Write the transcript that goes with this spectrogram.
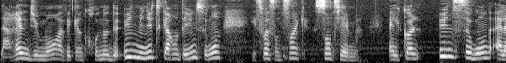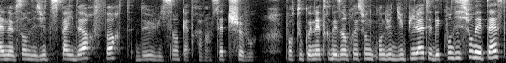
la reine du Mans avec un chrono de 1 minute 41 secondes et 65 centièmes. Elle colle une seconde à la 918 Spider forte de 887 chevaux. Pour tout connaître des impressions de conduite du pilote et des conditions des tests,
